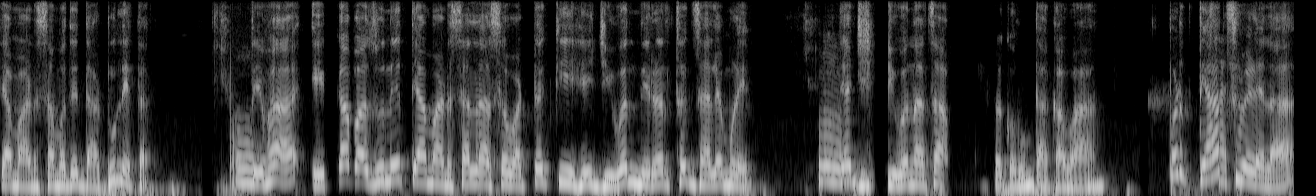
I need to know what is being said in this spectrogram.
त्या माणसामध्ये दाटून येतात. तेव्हा एका बाजूने त्या माणसाला असं वाटतं की हे जीवन निरर्थक झाल्यामुळे हम्म. त्या जीवनाचा अंत करून टाकावा. पण त्याच वेळेला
